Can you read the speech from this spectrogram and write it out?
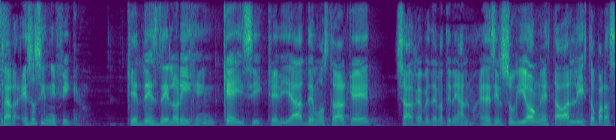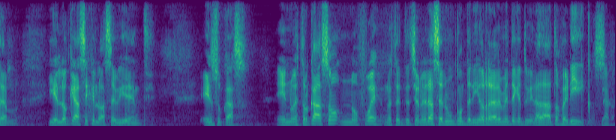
Claro, eso significa que desde el origen Casey quería demostrar que ChatGPT no tiene alma. Es decir, su guion estaba listo para hacerlo. Y él lo que hace es que lo hace evidente. En su caso. En nuestro caso no fue. Nuestra intención era hacer un contenido realmente que tuviera datos verídicos. Claro.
